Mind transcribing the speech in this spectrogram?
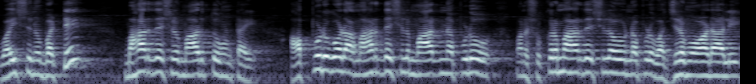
వయస్సును బట్టి మహర్దశలు మారుతూ ఉంటాయి. అప్పుడు కూడా మహర్దశలు మారినప్పుడు మన శుక్ర మహర్దశలో ఉన్నప్పుడు వజ్రం వాడాలి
